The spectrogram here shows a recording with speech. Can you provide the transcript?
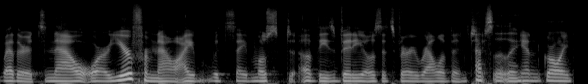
whether it's now or a year from now. I would say most of these videos, it's very relevant. Absolutely. And growing.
